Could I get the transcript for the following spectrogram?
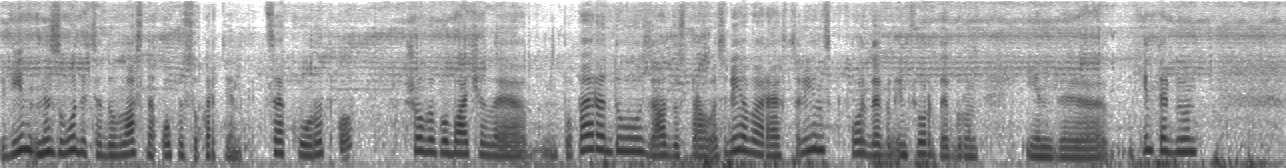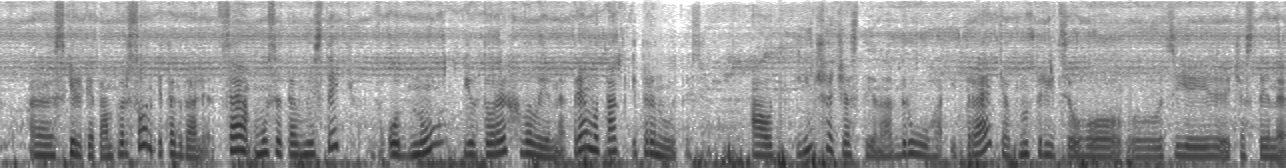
він не зводиться до власне опису картинки. Це коротко. Що ви побачили попереду, ззаду, справа, зліва, Vordergrund, in the Hintergrund, е, скільки там персон і так далі. Це мусите вмістити в одну-півтори хвилини. Прямо так і тренуйтеся. А от інша частина, друга і третя, внутрі цього е, цієї частини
